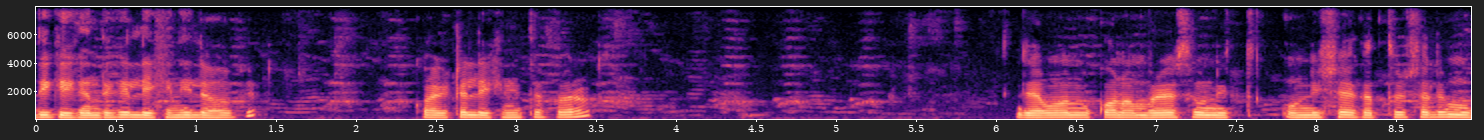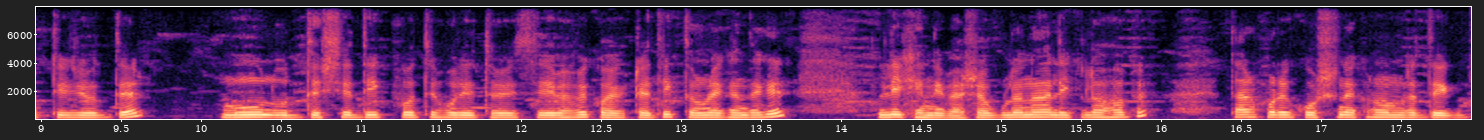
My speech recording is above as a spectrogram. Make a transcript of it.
দিক এখান থেকে লিখে নিলে হবে। কয়েকটা লিখে নিতে পারো। যেমন, ক নম্বরে আছে উনিশশো একাত্তর সালে মুক্তিযুদ্ধের মূল উদ্দেশ্যের দিক প্রতিফলিত হয়েছে। এভাবে কয়েকটা দিক তোমরা এখান থেকে লিখে নেবে, সবগুলো না লিখলেও হবে। তারপরে কোশ্চেন এখন আমরা দেখব।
